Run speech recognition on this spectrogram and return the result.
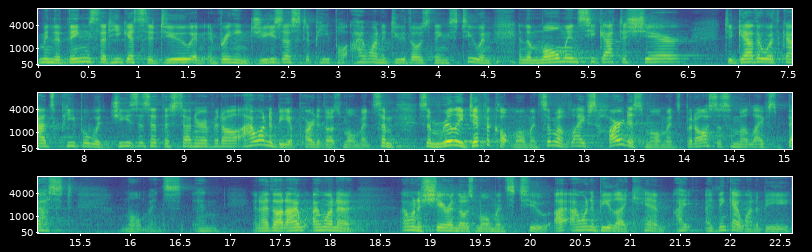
I mean, the things that he gets to do and, and bringing Jesus to people, I want to do those things too. And, and the moments he got to share, together with God's people, with Jesus at the center of it all. I want to be a part of those moments. Some, some really difficult moments, some of life's hardest moments, but also some of life's best moments. And, and I thought, I, I want to I want to share in those moments too. I, I want to be like him. I, I think I want to be,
